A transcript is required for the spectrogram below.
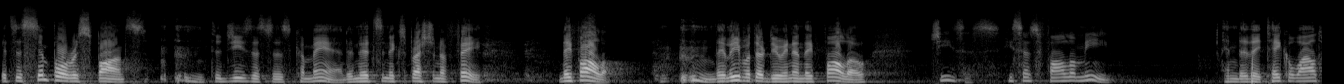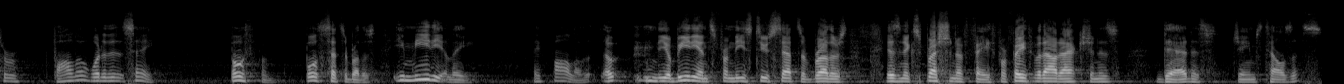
It's a simple response to Jesus' command, and it's an expression of faith. They follow. they leave what they're doing and they follow Jesus. He says, Follow me. And do they take a while to follow? What does it say? Both of them, both sets of brothers. Immediately, they follow. Oh, the obedience from these two sets of brothers is an expression of faith, for faith without action is dead, as James tells us.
